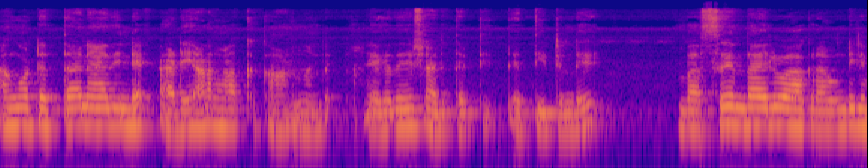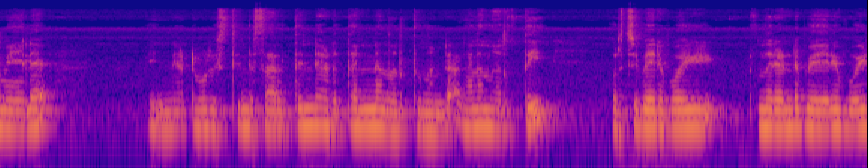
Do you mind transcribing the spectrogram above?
അങ്ങോട്ട് എത്താനതിന്റെ അടയാളങ്ങളൊക്കെ കാണുന്നുണ്ട്. ഏകദേശം അടുത്തെത്തി എത്തിയിട്ടുണ്ട്. ബസ് എന്തായാലും ആ ഗ്രൗണ്ടിൽ മേലെ പിന്നെ ടൂറിസ്റ്റിന്റെ സ്ഥലത്തിന്റെ അടുത്ത് തന്നെ നിർത്തുന്നുണ്ട്. അങ്ങനെ നിർത്തി കുറച്ച് പേര് പോയി ഒന്ന് രണ്ട് പേര് പോയി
